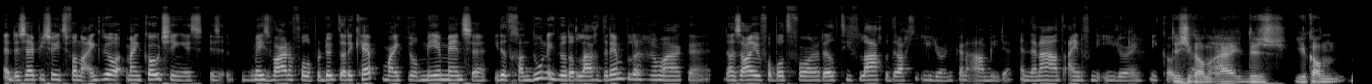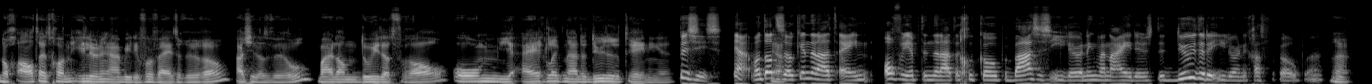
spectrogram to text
En dus heb je zoiets van, nou ik wil, mijn coaching is, is het meest waardevolle product dat ik heb. Maar ik wil meer mensen die dat gaan doen. Ik wil dat laagdrempeliger maken. Dan zou je bijvoorbeeld voor een relatief laag bedrag je e-learning kunnen aanbieden. En daarna aan het einde van die e-learning Dus je, kan, aanbieden. dus je kan nog altijd gewoon e-learning aanbieden voor 50 euro, als je dat wil. Maar dan doe je dat vooral om je eigenlijk naar de duurdere trainingen. Precies. Ja, want dat Ja. is ook inderdaad één. Of je hebt inderdaad een goedkope basis e-learning, waarna je dus de duurdere e-learning gaat verkopen. Ja.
